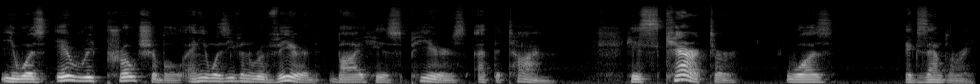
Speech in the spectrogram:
he was irreproachable and he was even revered by his peers at the time. His character was exemplary.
